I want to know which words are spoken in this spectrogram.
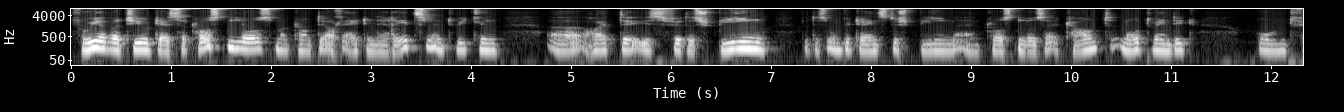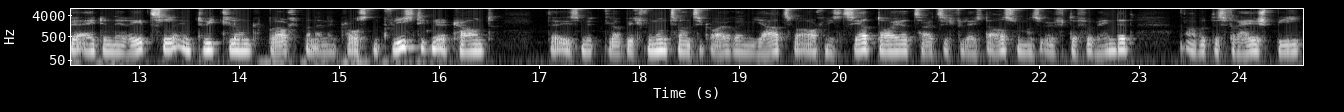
Früher war GeoGuessr kostenlos, man konnte auch eigene Rätsel entwickeln. Äh, heute ist für das Spielen, für das unbegrenzte Spielen ein kostenloser Account notwendig und für eigene Rätselentwicklung braucht man einen kostenpflichtigen Account. Der ist mit, glaube ich, 25 Euro im Jahr zwar auch nicht sehr teuer, zahlt sich vielleicht aus, wenn man es öfter verwendet, aber das freie Spiel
